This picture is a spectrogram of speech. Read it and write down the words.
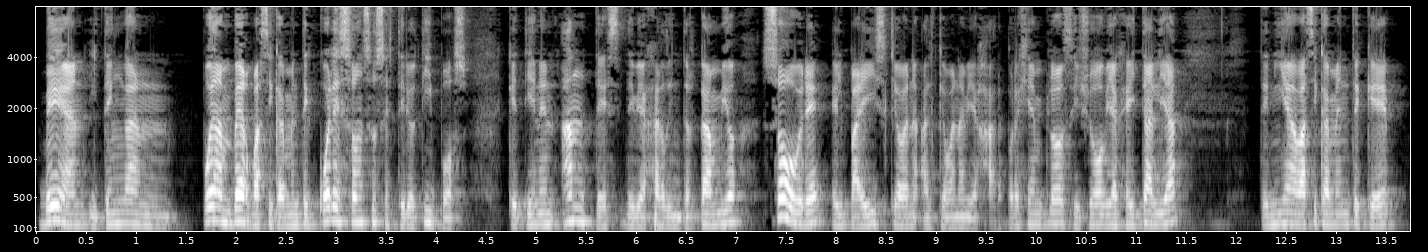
vean y tengan, puedan ver básicamente cuáles son sus estereotipos que tienen antes de viajar de intercambio sobre el país que van, al que van a viajar. Por ejemplo, si yo viajé a Italia, tenía básicamente que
